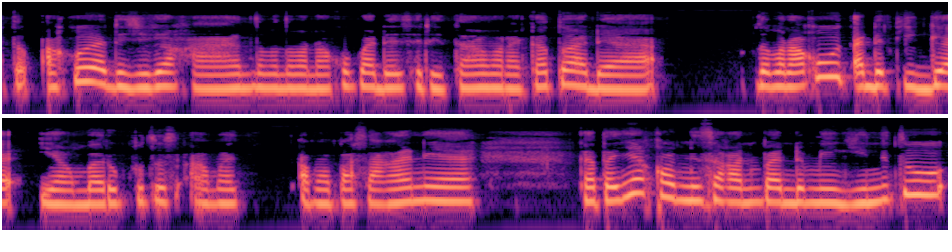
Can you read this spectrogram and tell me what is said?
te- aku ada juga kan teman-teman aku pada cerita mereka tuh ada teman aku ada tiga yang baru putus sama sama pasangannya. Katanya kalau misalkan pandemi gini tuh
